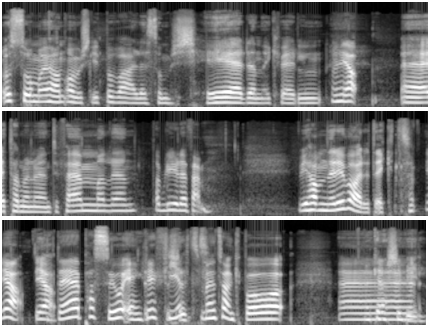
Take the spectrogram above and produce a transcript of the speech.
Og så må vi ha en overskrift på hva er det som skjer denne kvelden. Ja, Eh, et tall mellom én til fem, Madeleine. da blir det fem. Vi havner i varetekt. Ja, Ja. det passer jo egentlig fint med tanke på. Limo.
